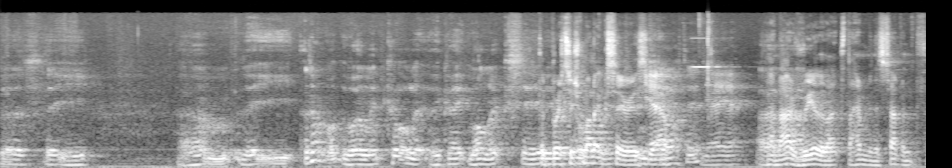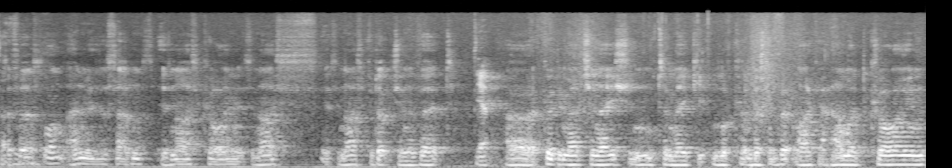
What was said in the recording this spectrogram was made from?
there's the um, the I don't know what the one they call it, the Great Monarch series. The British Monarch series, yeah. About it. yeah, yeah. and Uh, I really liked the Henry the Seventh. The first one, Henry the Seventh, is a nice coin. It's a nice, it's a nice production of it. Yeah. Uh, good imagination to make it look a little bit like a hammered coin.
